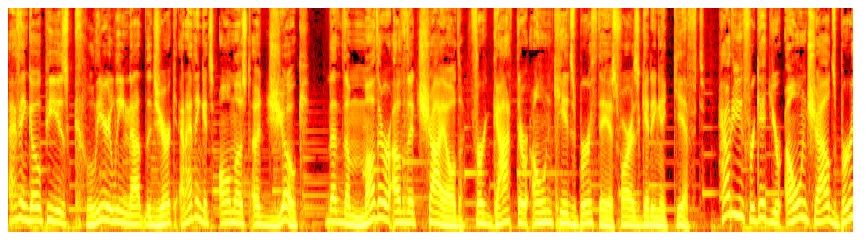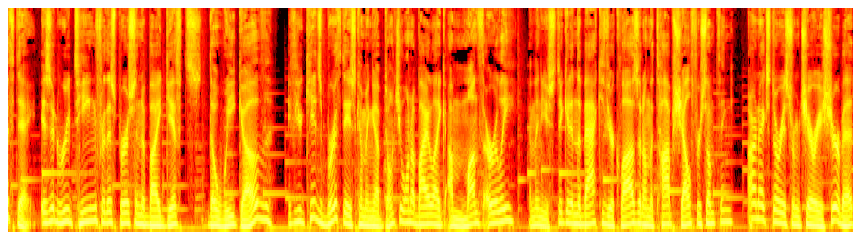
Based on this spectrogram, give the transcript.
I think OP is clearly not the jerk, and I think it's almost a joke that the mother of the child forgot their own kid's birthday as far as getting a gift. How do you forget your own child's birthday? Is it routine for this person to buy gifts the week of? If your kid's birthday is coming up, don't you want to buy like a month early and then you stick it in the back of your closet on the top shelf or something? Our next story is from Cherry Sherbet.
